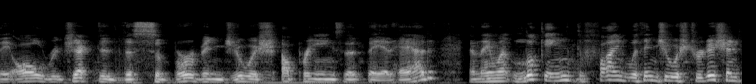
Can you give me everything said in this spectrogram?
They all rejected the suburban Jewish upbringings that they had had, and they went looking to find within Jewish tradition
